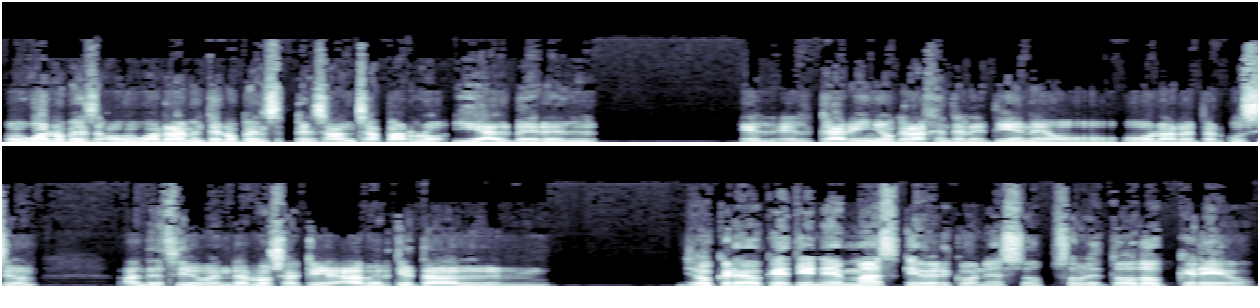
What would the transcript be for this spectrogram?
O igual no pens- o igual realmente no pens- pensaban chaparlo y al ver el, el, el cariño que la gente le tiene o, o la repercusión han decidido venderlo. O sea que a ver qué tal. Yo creo que tiene más que ver con eso, sobre todo creo,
